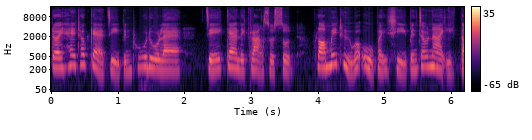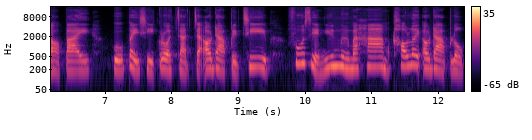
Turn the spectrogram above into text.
โดยให้เท่าแก่จีเป็นผู้ดูแล เจ๊แกเลยกลางสุดๆ เพราะไม่ถือว่าอู่ไปฉีเป็นเจ้านายอีกต่อไป อู่ไปฉีโกรธจัดจะเอาดาบปลิดชีพ ฟู่เสียนยื่นมือมาห้าม เขาเลยเอาดาบหลบ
